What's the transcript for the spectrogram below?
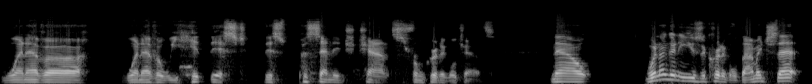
whenever whenever we hit this this percentage chance from critical chance. Now, we're not going to use a critical damage set,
